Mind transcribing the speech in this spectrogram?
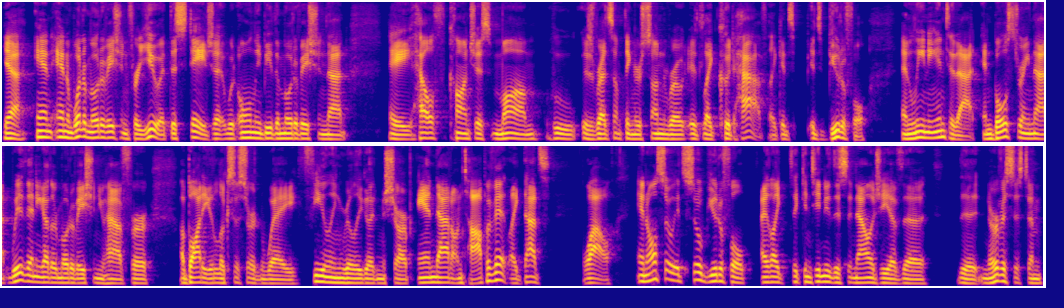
Yeah, and and what a motivation for you at this stage. That would only be the motivation that a health conscious mom who has read something her son wrote it like could have. Like it's it's beautiful, and leaning into that and bolstering that with any other motivation you have for a body that looks a certain way, feeling really good and sharp, and that on top of it, like that's wow. And also, it's so beautiful. I like to continue this analogy of the the nervous system.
